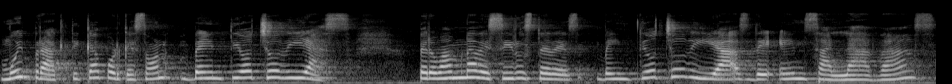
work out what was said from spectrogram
muy práctica, porque son 28 días pero van a decir ustedes, 28 días de ensaladas,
